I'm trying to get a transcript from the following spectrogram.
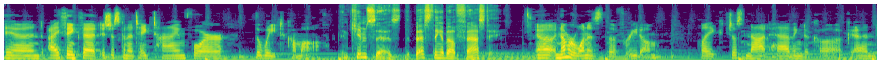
And I think that it's just going to take time for the weight to come off. And Kim says the best thing about fasting uh, number one is the freedom. Like just not having to cook and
